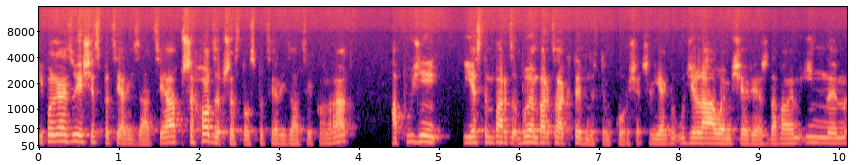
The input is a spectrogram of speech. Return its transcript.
i pokazuje się specjalizacja, przechodzę przez tą specjalizację, Konrad, a później jestem bardzo, byłem bardzo aktywny w tym kursie, czyli jakby udzielałem się, wiesz, dawałem innym,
